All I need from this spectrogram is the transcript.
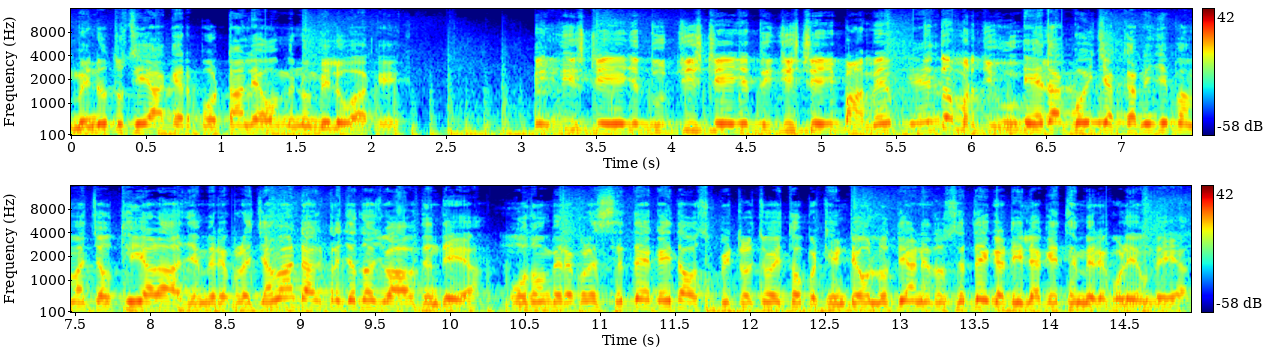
ਮੈਨੂੰ ਤੁਸੀਂ ਆ ਕੇ ਰਿਪੋਰਟਾਂ ਲਿਆਓ ਮੈਨੂੰ ਮਿਲੋ ਆ ਕੇ। ਪਹਿਲੀ ਸਟੇਜ ਦੂਜੀ ਸਟੇਜ ਤੀਜੀ ਸਟੇਜ ਭਾਵੇਂ ਜਿੱਦਾਂ ਮਰਜ਼ੀ ਹੋਵੇ। ਇਹਦਾ ਕੋਈ ਚੱਕਰ ਨਹੀਂ ਜੀ ਭਾਵੇਂ ਚੌਥੀ ਵਾਲਾ ਆ ਜਾਏ ਮੇਰੇ ਕੋਲੇ ਜਮਾਂ ਡਾਕਟਰ ਜਦੋਂ ਜਵਾਬ ਦਿੰਦੇ ਆ ਉਦੋਂ ਮੇਰੇ ਕੋਲੇ ਸਿੱਧੇ ਕਹੀ ਤਾਂ ਹਸਪੀਟਲ ਚੋਂ ਇੱਥੋਂ ਬਠਿੰਡਿਓਂ ਲੁਧਿਆਣੇ ਤੋਂ ਸਿੱਧੇ ਗੱਡੀ ਲੈ ਕੇ ਇੱਥੇ ਮੇਰੇ ਕੋਲੇ ਆਉਂਦੇ ਆ।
